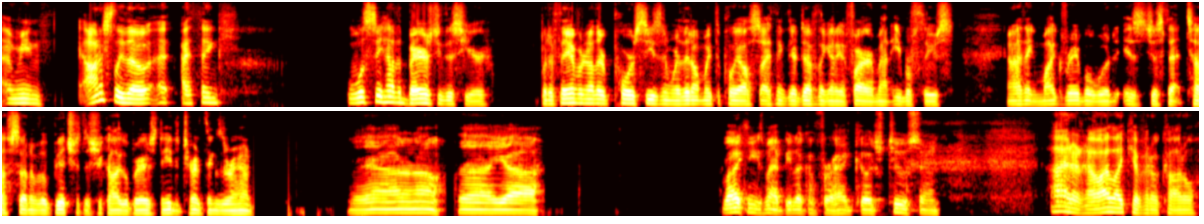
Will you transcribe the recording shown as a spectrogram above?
I mean, honestly though, I, I think we'll see how the Bears do this year. But if they have another poor season where they don't make the playoffs, I think they're definitely going to fire Matt Eberflus. And I think Mike Vrabel would is just that tough son of a bitch that the Chicago Bears need to turn things around. Yeah, I don't know. The uh Vikings might be looking for a head coach too soon. I don't know. I like Kevin O'Connell.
